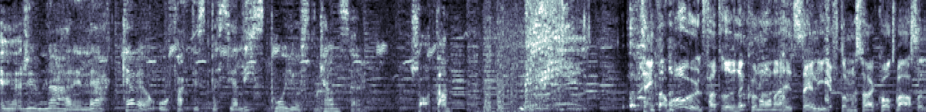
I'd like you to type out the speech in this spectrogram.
eh, Rune här är läkare och faktiskt specialist på just cancer. Tänk dig bra Ulf att Rune kunde ordna hit cellgifter med så här kort varsel.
